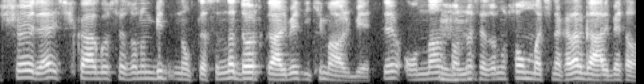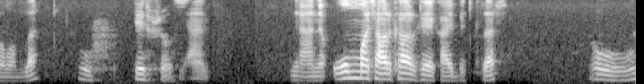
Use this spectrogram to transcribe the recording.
şöyle Chicago sezonun bir noktasında 4 galibiyet 2 mağlubiyetti. Ondan Hı hı. sonra sezonun son maçına kadar galibiyet alamadılar. Uf, geçmiş olsun. Yani yani 10 maç arka arkaya kaybettiler. Oo.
